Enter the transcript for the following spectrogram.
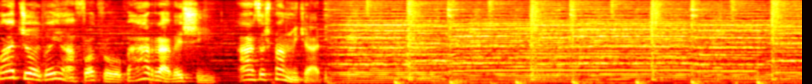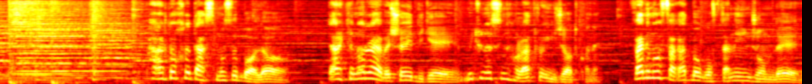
باید جایگاه این افراد رو به هر روشی ارزشمند می‌کردیم. پرداخت دستمزد بالا. در کنار روش های دیگه می‌تونست این حالت رو ایجاد کنه. ولی ما فقط با گفتن این جمله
